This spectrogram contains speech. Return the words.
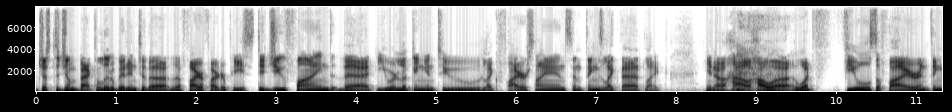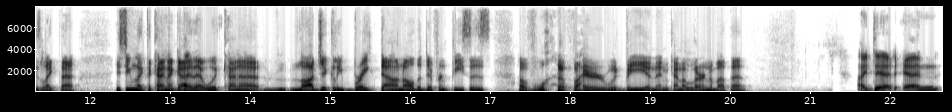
just to jump back a little bit into the the firefighter piece, did you find that you were looking into like fire science and things like that, like you know how how uh, what fuels a fire and things like that? You seem like the kind of guy that would kind of logically break down all the different pieces of what a fire would be, and then kind of learn about that. I did, and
